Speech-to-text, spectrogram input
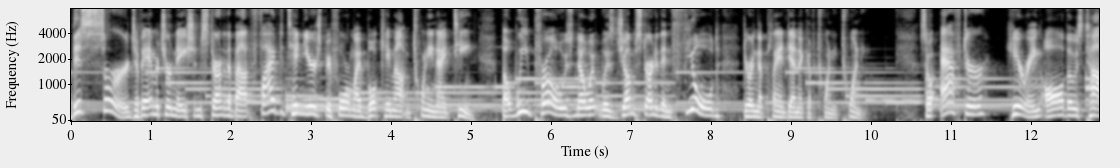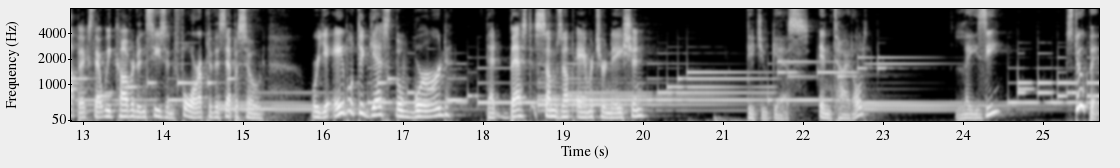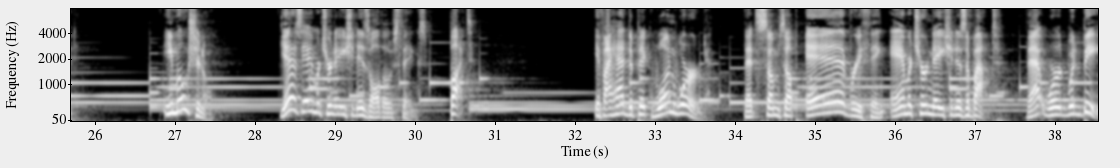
This surge of Amateur Nation started about five to 10 years before my book came out in 2019, but we pros know it was jump started and fueled during the pandemic of 2020. So, after hearing all those topics that we covered in season four up to this episode, were you able to guess the word that best sums up Amateur Nation? Did you guess entitled? Lazy? Stupid? Emotional? Yes, Amateur Nation is all those things. But if I had to pick one word that sums up everything Amateur Nation is about, that word would be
